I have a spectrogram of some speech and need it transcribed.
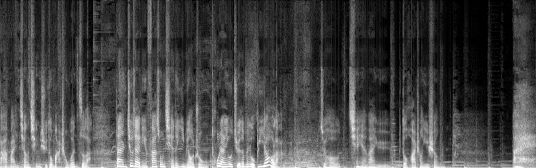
把满腔情绪都码成文字了，但就在临发送前的一秒钟，突然又觉得没有必要了，最后千言万语都化成一声“唉”。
